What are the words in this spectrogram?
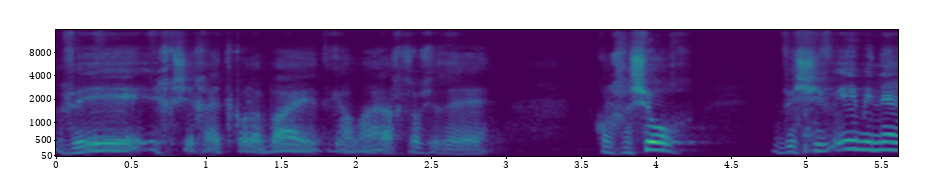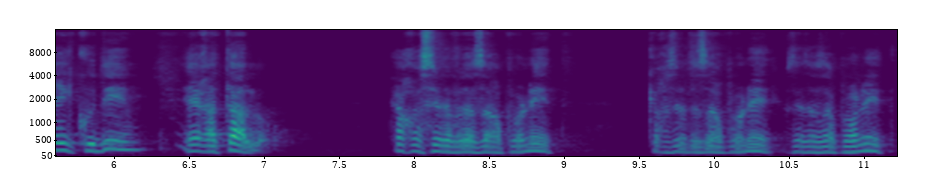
והיא החשיכה את כל הבית, גם היה לחשוב שזה הכל חשוך, ו-70 מיני ריקודים הראתה לו. ככה עושים לעבודה זרה פלונית, ככה עושים לעבודה זרה פלונית, עושים לעבודה זרה פלונית.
